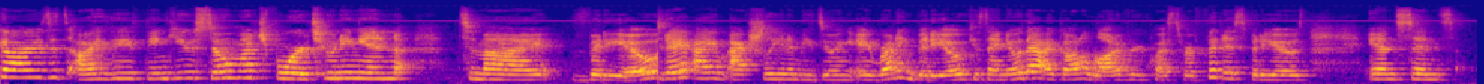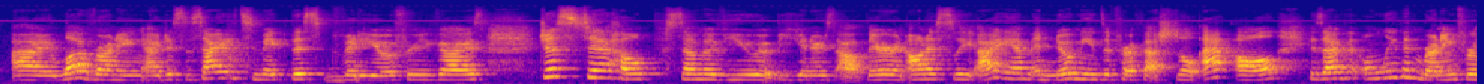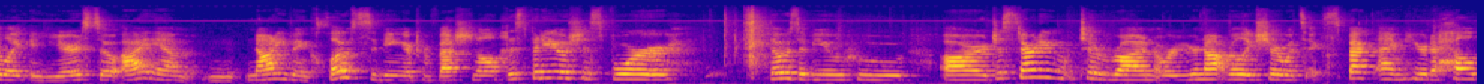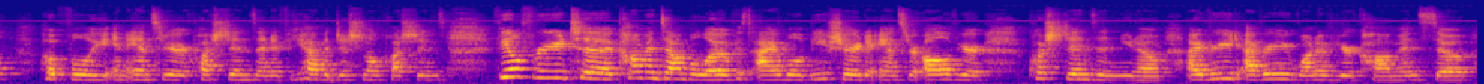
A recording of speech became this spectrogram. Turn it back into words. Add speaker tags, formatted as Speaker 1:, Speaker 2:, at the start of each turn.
Speaker 1: guys, it's Ivy. Thank you so much for tuning in to my video. Today I am actually going to be doing a running video because I know that I got a lot of requests for fitness videos and since I love running, I just decided to make this video for you guys just to help some of you beginners out there. And honestly, I am in no means a professional at all because I've only been running for like a year, so I am not even close to being a professional. This video is just for those of you who are just starting to run or you're not really sure what to expect, I'm here to help, hopefully, and answer your questions. And if you have additional questions, feel free to comment down below because I will be sure to answer all of your questions. And, you know, I read every one of your comments, so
